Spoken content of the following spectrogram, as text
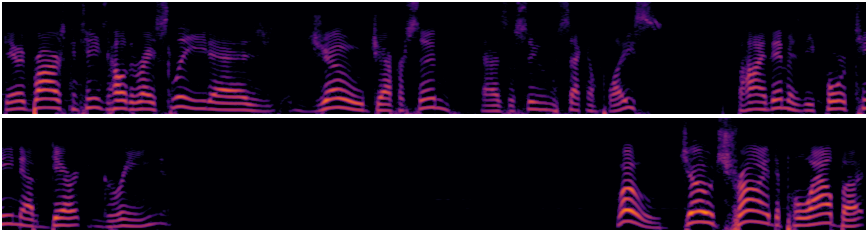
David Briers continues to hold the race lead as Joe Jefferson has assumed second place. Behind them is the 14 of Derek Green. Whoa, Joe tried to pull out, but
